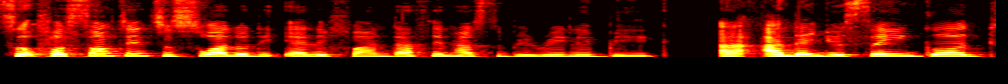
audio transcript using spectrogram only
So for something to swallow the elephant, that thing has to be really big. And then you're saying God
